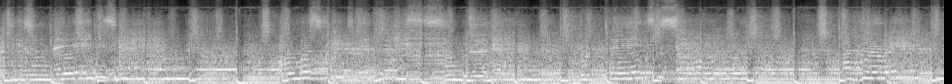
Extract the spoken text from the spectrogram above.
He's a ladies' man Always kiss on the hand Protects the soul? Underrated to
